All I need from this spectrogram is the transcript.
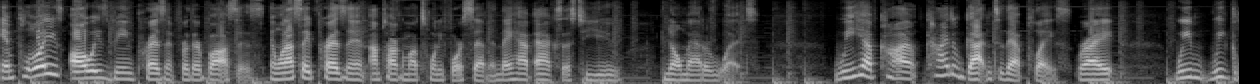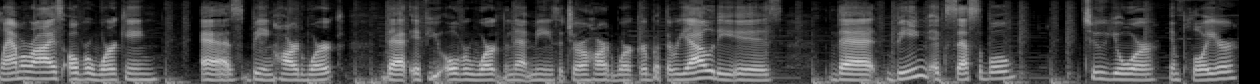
employees always being present for their bosses. And when I say present, I'm talking about 24 7. They have access to you no matter what. We have kind of gotten to that place, right? We, we glamorize overworking as being hard work. That if you overwork, then that means that you're a hard worker. But the reality is that being accessible to your employer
